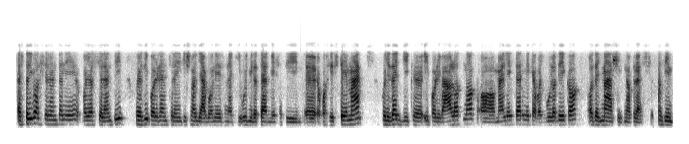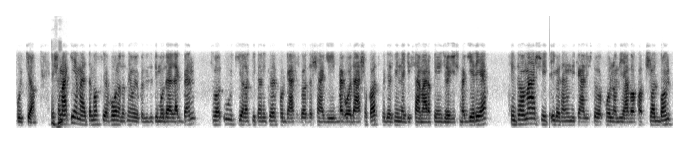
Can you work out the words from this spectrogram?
Ez pedig azt jelenteni, vagy azt jelenti, hogy az ipari rendszereink is nagyjából néznek ki úgy, mint a természeti ökoszisztémák, hogy az egyik ipari vállalatnak a mellékterméke vagy hulladéka az egy másiknak lesz az inputja. És ha már kiemeltem azt, hogy a hollandok nem vagyok az üzleti modellekben, szóval úgy kialakítani körforgásos gazdasági megoldásokat, hogy ez mindenki számára pénzügyileg is megérje. Szerintem a másik igazán unikális dolog Hollandiával kapcsolatban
